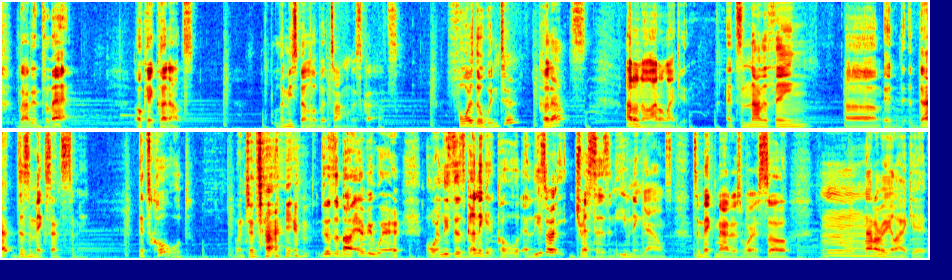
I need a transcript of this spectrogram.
Not into that. Okay, cutouts. Let me spend a little bit of time on this cutouts. For the winter cutouts, I don't know. I don't like it. It's not a thing. Um, it that doesn't make sense to me. It's cold wintertime just about everywhere, or at least it's gonna get cold. And these are dresses and evening gowns to make matters worse. So, mm, I don't really like it.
